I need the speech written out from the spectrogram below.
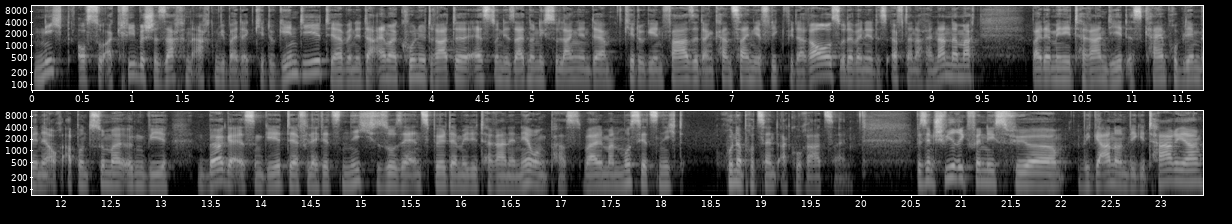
nicht auf so akribische Sachen achten wie bei der Ketogendiät. Ja, wenn ihr da einmal Kohlenhydrate esst und ihr seid noch nicht so lange in der ketogenen Phase, dann kann es sein, ihr fliegt wieder raus oder wenn ihr das öfter nacheinander macht. Bei der mediterranen Diät ist kein Problem, wenn ihr auch ab und zu mal irgendwie einen Burger essen geht, der vielleicht jetzt nicht so sehr ins Bild der mediterranen Ernährung passt, weil man muss jetzt nicht 100% akkurat sein. Bisschen schwierig finde ich es für Veganer und Vegetarier.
